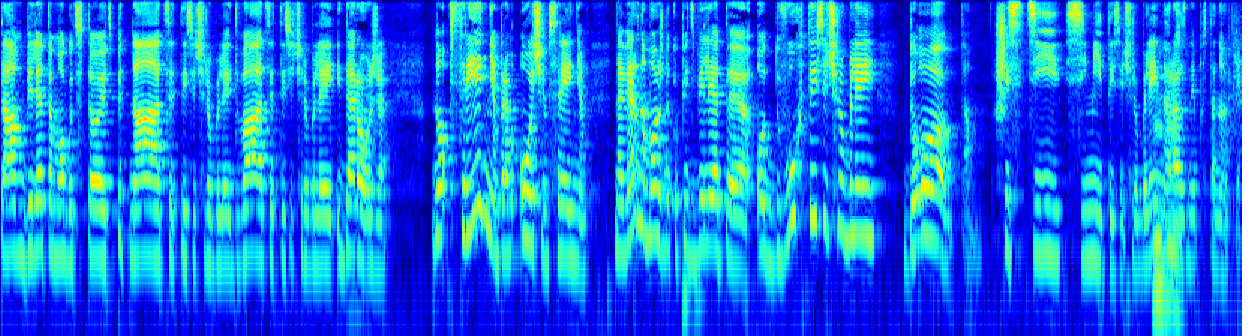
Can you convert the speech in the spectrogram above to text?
там билеты могут стоить 15 тысяч рублей, 20 тысяч рублей и дороже. Но в среднем, прям очень в среднем, наверное, можно купить билеты от 2000 рублей до там, 6-7 тысяч рублей Мгм. на разные постановки.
